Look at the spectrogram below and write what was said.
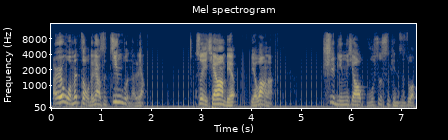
而我们走的量是精准的量。所以千万别别忘了，视频营销不是视频制作。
